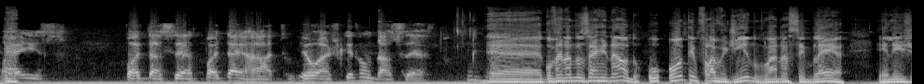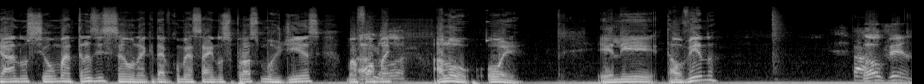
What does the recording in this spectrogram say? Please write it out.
mas é. pode dar certo, pode dar errado. Eu acho que não dá certo. É, governador Zé Reinaldo, o, ontem Flávio Dino, lá na Assembleia, ele já anunciou uma transição, né? Que deve começar aí nos próximos dias, uma Alô. forma... Alô, oi. Ele, tá ouvindo? Tá ouvindo.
